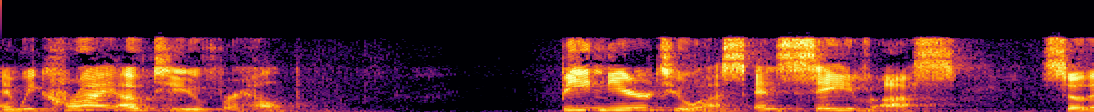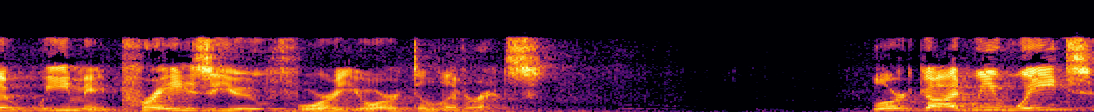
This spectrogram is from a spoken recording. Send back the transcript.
and we cry out to you for help. Be near to us and save us so that we may praise you for your deliverance. Lord God, we wait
